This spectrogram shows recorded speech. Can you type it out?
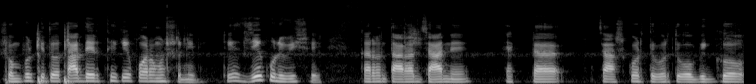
সম্পর্কিত তাদের থেকে পরামর্শ নেবে ঠিক আছে? যে কোনো বিষয়ে। কারণ তারা জানে একটা চাষ করতে করতে অভিজ্ঞ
